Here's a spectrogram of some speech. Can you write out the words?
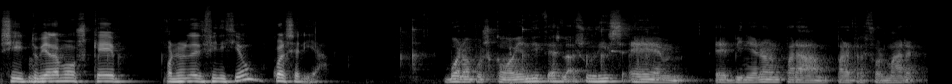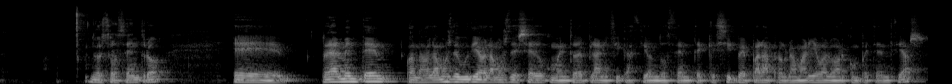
Si tuviéramos que poner una definición, ¿cuál sería? Bueno, pues como bien dices, las UDIs em, eh, vinieron para, transformar nuestro centro. Eh, realmente, cuando hablamos de UDI, hablamos de ese documento de planificación docente que sirve para programar y evaluar competencias.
